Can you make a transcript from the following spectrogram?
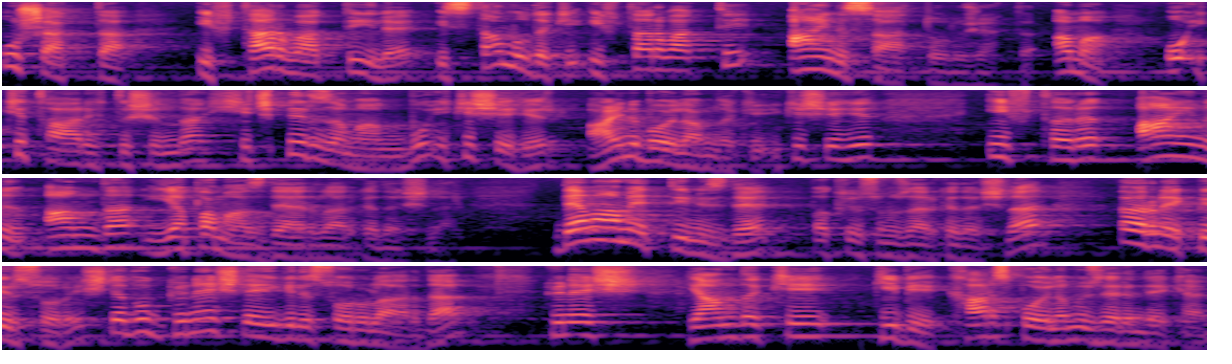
Uşak'ta iftar vakti ile İstanbul'daki iftar vakti aynı saatte olacaktı. Ama o iki tarih dışında hiçbir zaman bu iki şehir, aynı boylamdaki iki şehir iftarı aynı anda yapamaz değerli arkadaşlar. Devam ettiğimizde bakıyorsunuz arkadaşlar örnek bir soru. İşte bu güneşle ilgili sorularda güneş yandaki gibi Kars boylamı üzerindeyken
